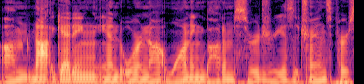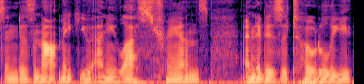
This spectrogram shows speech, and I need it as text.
Um, not getting and or not wanting bottom surgery as a trans person does not make you any less trans, and it is a totally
